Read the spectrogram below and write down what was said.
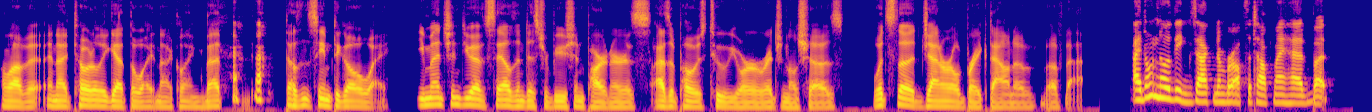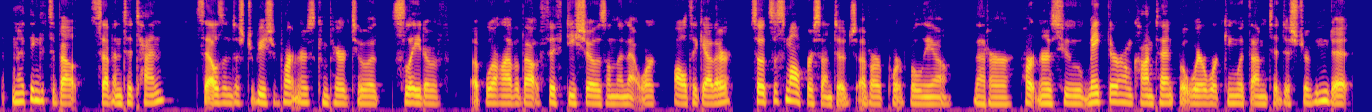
I love it. And I totally get the white knuckling. That doesn't seem to go away. You mentioned you have sales and distribution partners as opposed to your original shows. What's the general breakdown of, of that? I don't know the exact number off the top of my head, but I think it's about seven to 10 sales and distribution partners compared to a slate of, Uh, we'll have about 50 shows on the network altogether. So it's a small percentage of our portfolio that are partners who make their own content, but we're working with them to distribute it,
